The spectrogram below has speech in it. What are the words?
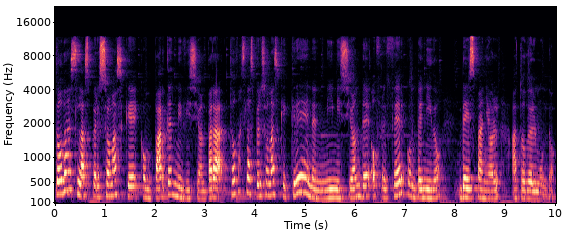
todas las personas que comparten mi visión, para todas las personas que creen en mi misión de ofrecer contenido de español a todo el mundo,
